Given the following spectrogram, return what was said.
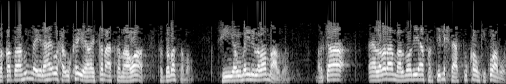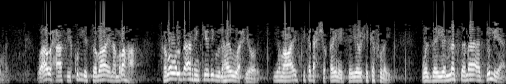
faqadaahunna ilaahay waxa uu ka yeelay sabca samaawaat toddoba samo fii yowmeyni laba maalmood. Marka labadaa maalmood iyo afartii lixdaasuu kownkii ku abuurmay. Wa awxaa fii kulli samaain amraha samo walba arinkeedii buu ilaahay u waxyooday iyo malaaigtii ka dhex shaqaynaysa iyo wixii ka fulay wazayanna samaa addunya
